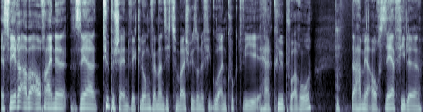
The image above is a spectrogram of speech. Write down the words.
Es wäre aber auch eine sehr typische Entwicklung, wenn man sich zum Beispiel so eine Figur anguckt wie Hercule Poirot. Da haben ja auch sehr viele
